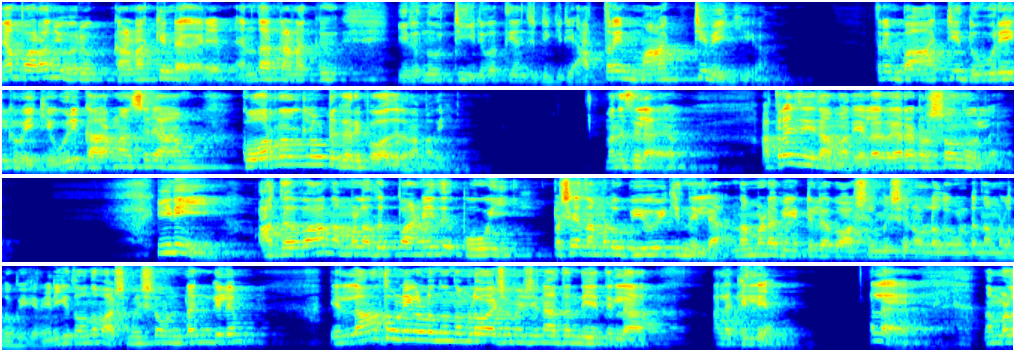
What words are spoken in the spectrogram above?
ഞാൻ പറഞ്ഞു ഒരു കണക്കിന്റെ കാര്യം. എന്താ കണക്ക്? ഇരുന്നൂറ്റി ഇരുപത്തിയഞ്ച് ഡിഗ്രി. അത്രയും മാറ്റി വയ്ക്കുക. അത്രയും മാറ്റി ദൂരേക്ക് വയ്ക്കുക. ഒരു കാരണവശാലും ആ കോർണറിലോട്ട് കയറി പോകാതിരുന്നാൽ മതി. മനസ്സിലായോ? അത്രയും ചെയ്താൽ മതി. അല്ല വേറെ പ്രശ്നമൊന്നുമില്ല. ഇനി അഥവാ നമ്മൾ അത് പണിത് പോയി പക്ഷേ നമ്മൾ ഉപയോഗിക്കുന്നില്ല. നമ്മുടെ വീട്ടിൽ വാഷിംഗ് മെഷീൻ ഉള്ളത് കൊണ്ട് നമ്മളത് ഉപയോഗിക്കുന്നു എനിക്ക് തോന്നുന്നു വാഷിംഗ് മെഷീൻ ഉണ്ടെങ്കിലും എല്ലാ തുണികളൊന്നും നമ്മൾ വാഷിംഗ് മെഷീനകത്ത് എന്ത് ചെയ്യത്തില്ല? അലക്കില്ല. അല്ലേ? നമ്മൾ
